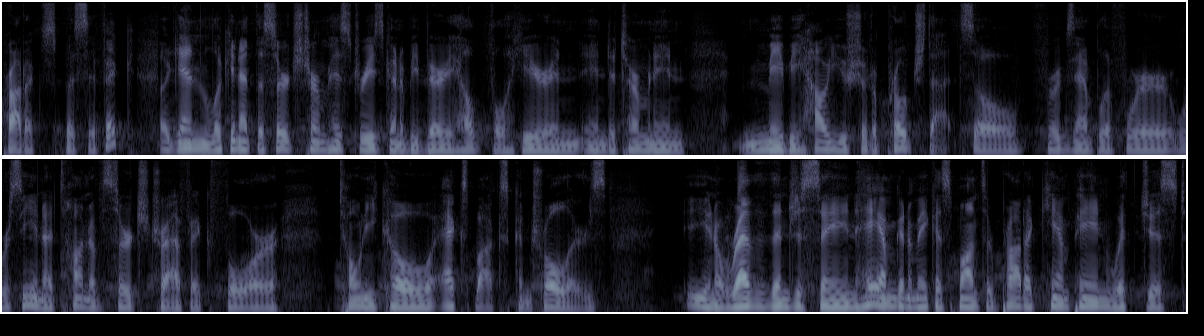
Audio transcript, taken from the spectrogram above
product specific. Again, looking at the search term history is going to be very helpful here in in determining maybe how you should approach that. So, for example, if we're we're seeing a ton of search traffic for Tony Co Xbox controllers you know, rather than just saying, "Hey, I'm going to make a sponsored product campaign with just,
